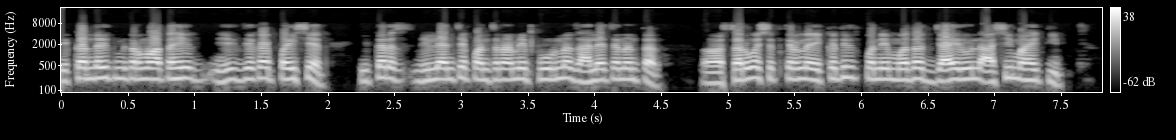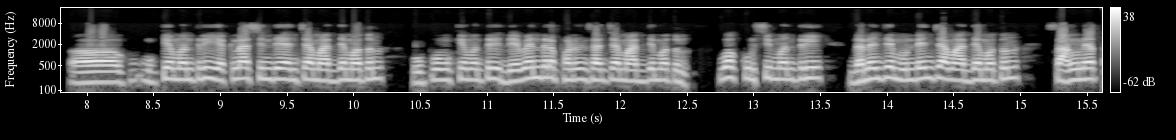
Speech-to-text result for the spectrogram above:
एकंदरीत मित्रांनो आता हे हे जे काही पैसे आहेत इतर जिल्ह्यांचे पंचनामे पूर्ण झाल्याच्यानंतर सर्व शेतकऱ्यांना एकत्रितपणे मदत जाहीर होईल अशी माहिती मुख्यमंत्री एकनाथ शिंदे यांच्या माध्यमातून उपमुख्यमंत्री देवेंद्र फडणवीसांच्या माध्यमातून व कृषी मंत्री धनंजय मुंडेंच्या माध्यमातून सांगण्यात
